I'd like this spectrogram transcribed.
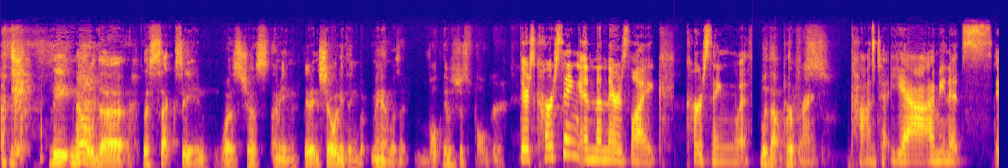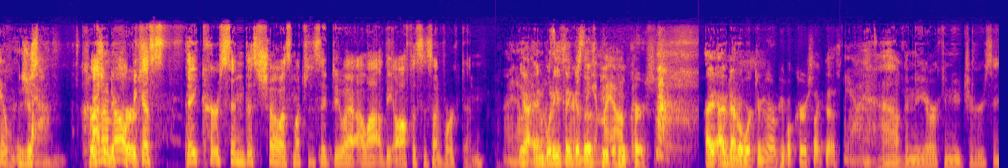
The no, the the sex scene was just. I mean, they didn't show anything, but man, was it? Vul- it was just vulgar There's cursing, and then there's like cursing with without purpose. Content. Yeah, I mean it's it. It's just yeah. cursing I don't to know curse. because they curse in this show as much as they do at a lot of the offices I've worked in. I know yeah, and what do you think of those cursing in my people who curse? I, I've never worked anywhere where people curse like this. Yeah, I have in New York and New Jersey.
